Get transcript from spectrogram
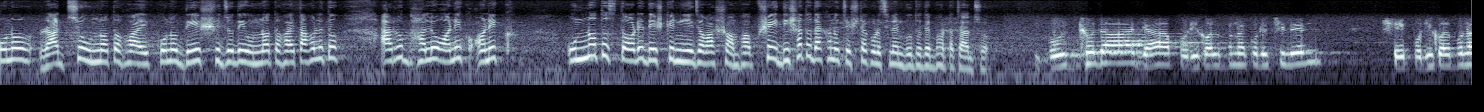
কোনো রাজ্য উন্নত হয়, কোনো দেশ যদি উন্নত হয়, তাহলে তো আরও ভালো অনেক অনেক উন্নত স্তরে দেশকে নিয়ে যাওয়া সম্ভব। সেই দিশা তো দেখানোর চেষ্টা করেছিলেন বুদ্ধদেব ভট্টাচার্য। বুদ্ধদা যা পরিকল্পনা করেছিলেন, সেই পরিকল্পনা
